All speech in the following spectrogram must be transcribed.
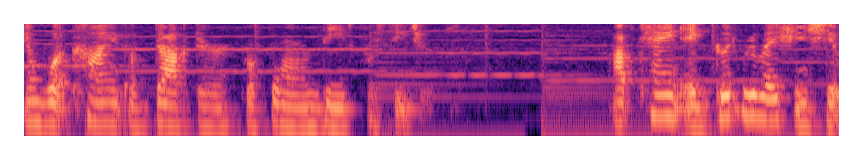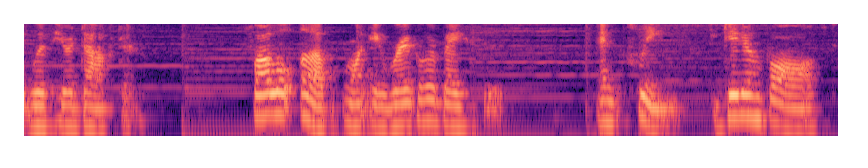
and what kind of doctor perform these procedures. Obtain a good relationship with your doctor. Follow up on a regular basis. And please get involved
